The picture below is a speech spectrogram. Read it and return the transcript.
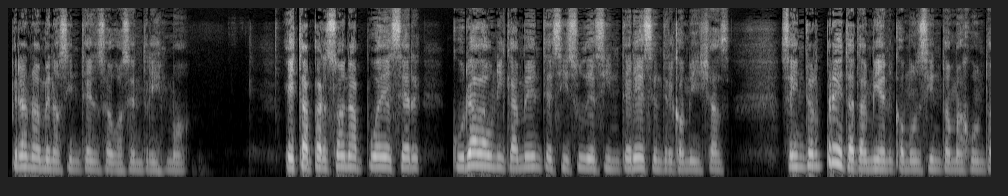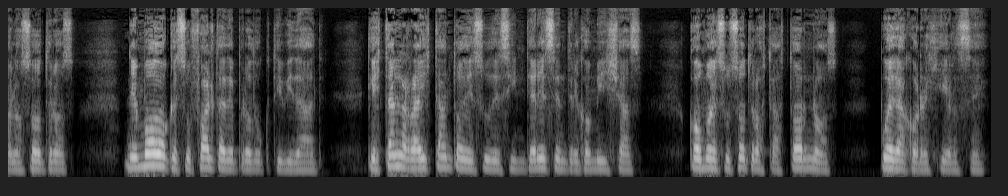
pero no menos intenso egocentrismo. Esta persona puede ser curada únicamente si su desinterés, entre comillas, se interpreta también como un síntoma junto a los otros, de modo que su falta de productividad, que está en la raíz tanto de su desinterés, entre comillas, como de sus otros trastornos, pueda corregirse.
